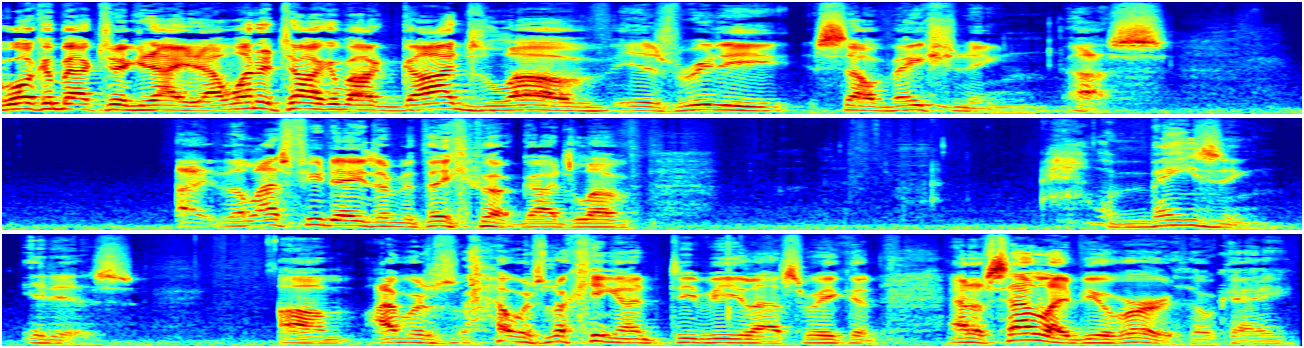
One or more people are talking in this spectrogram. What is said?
welcome back to Ignite. I want to talk about God's love is really salvationing us. I, the last few days I've been thinking about God's love. How amazing it is. Um, I was I was looking on TV last week at, at a satellite view of Earth, okay,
